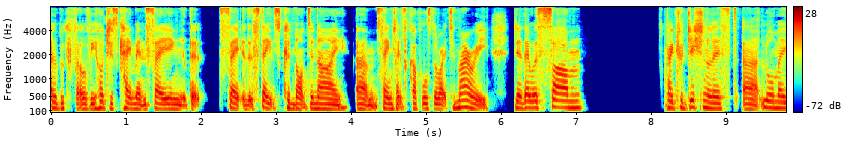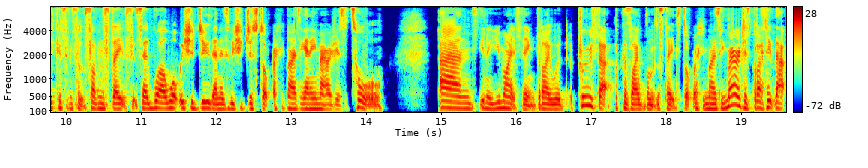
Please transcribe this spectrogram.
Obergefell v. Hodges came in saying that say that states could not deny um, same-sex couples the right to marry, you know, there were some very traditionalist uh, lawmakers in sort of southern states that said, well, what we should do then is we should just stop recognizing any marriages at all. And you know, you might think that I would approve that because I want the state to stop recognizing marriages, but I think that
